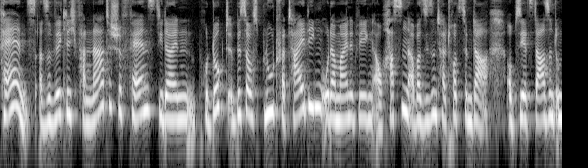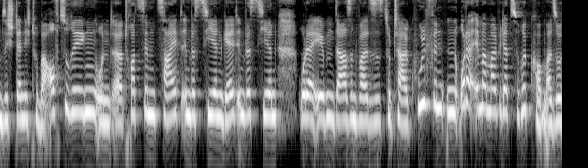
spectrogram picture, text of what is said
Fans, also wirklich fanatische Fans, die dein Produkt bis aufs Blut verteidigen oder meinetwegen auch hassen, aber sie sind halt trotzdem da. Ob sie jetzt da sind, um sich ständig drüber aufzuregen und äh, trotzdem Zeit investieren, Geld investieren oder eben da sind, weil sie es total cool finden oder immer mal wieder zurückkommen. Also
